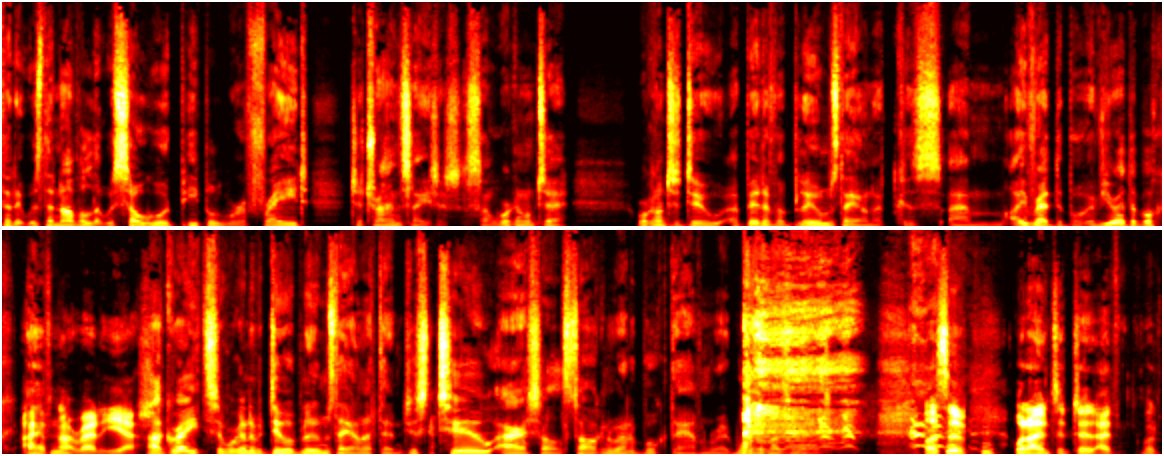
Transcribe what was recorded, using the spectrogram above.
that it was the novel that was so good people were afraid to translate it. So we're going to we're going to do a bit of a Bloomsday on it because um, I've read the book. Have you read the book? I have not read it yet. Ah, great. So we're going to do a Bloomsday on it then. Just two arseholes talking about a book they haven't read. One of them hasn't read. also, what I've I've, what,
